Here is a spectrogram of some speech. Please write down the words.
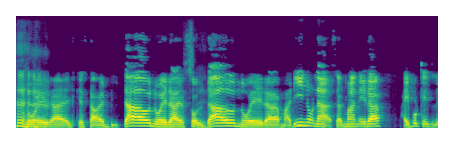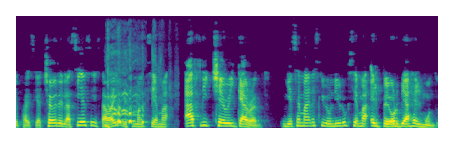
no era el que estaba invitado, no era el soldado, no era marino, nada, o sea, el man era ahí porque le parecía chévere la ciencia y estaba ahí, y ese man se llama Athlete Cherry Garant y ese man escribió un libro que se llama El peor viaje del mundo.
